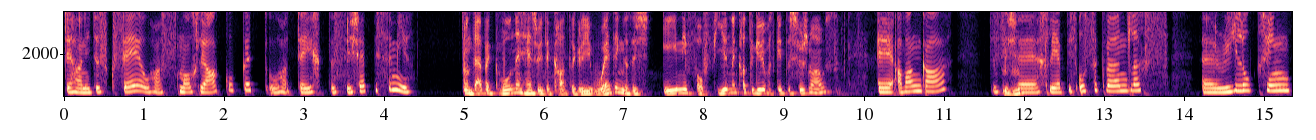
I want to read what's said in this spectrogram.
dann habe ich das gesehen und habe es mal ein bisschen angeguckt und habe gedacht, das ist etwas für mich. Und eben gewonnen hast du in der Kategorie Wedding. Das ist eine von vier Kategorien. Was gibt es sonst noch aus? Äh, Avantgarde. Das mhm. ist äh, etwas Außergewöhnliches. Äh, Relooking.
